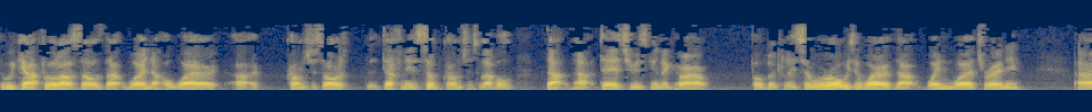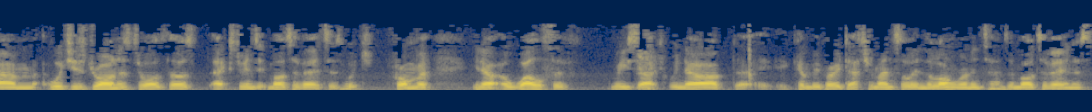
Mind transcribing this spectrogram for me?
we can't fool ourselves that we're not aware at a conscious or definitely a subconscious level that that data is going to go out publicly. So we're always aware of that when we're training, um, which has drawn us towards those extrinsic motivators, which from a, you know a wealth of research, we know it can be very detrimental in the long run in terms of motivating us.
